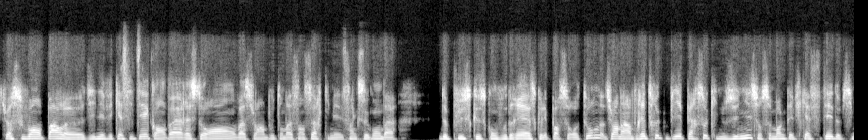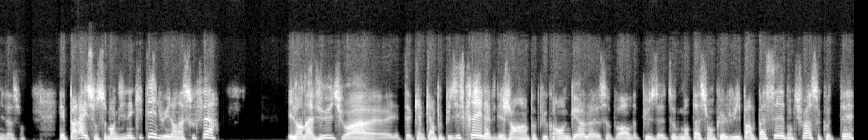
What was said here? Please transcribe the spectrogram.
Tu vois, souvent, on parle euh, d'inefficacité quand on va au restaurant, on va sur un bouton d'ascenseur qui met 5 secondes de plus que ce qu'on voudrait, est-ce que les portes se retournent. Tu vois, on a un vrai truc biais perso qui nous unit sur ce manque d'efficacité et d'optimisation. Et pareil, sur ce manque d'inéquité, lui, il en a souffert. Il en a vu, tu vois, il est peut-être quelqu'un un peu plus discret, il avait des gens un peu plus grande gueule, ce pouvoir de plus d'augmentation que lui par le passé. Donc, tu vois, ce côté,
